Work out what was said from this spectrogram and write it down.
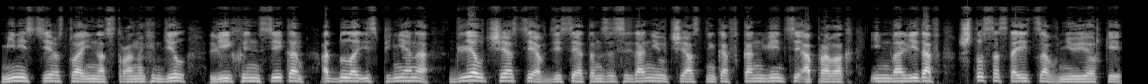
Министерства иностранных дел Ли Хэн Сиком отбыла из Пиняна для участия в 10-м заседании участников Конвенции о правах инвалидов, что состоится в Нью-Йорке.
